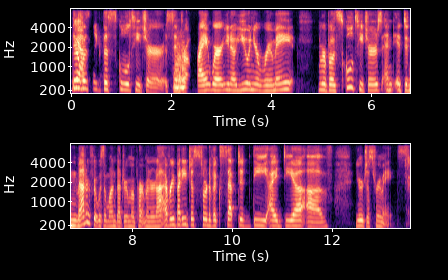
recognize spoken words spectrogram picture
there yeah. was like the school teacher syndrome, right? Where, you know, you and your roommate we were both school teachers and it didn't matter if it was a one bedroom apartment or not. Everybody just sort of accepted the idea of you're just roommates.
